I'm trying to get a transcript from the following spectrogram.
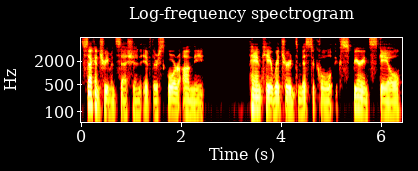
second treatment session if their score on the Pahnke-Richards mystical experience scale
